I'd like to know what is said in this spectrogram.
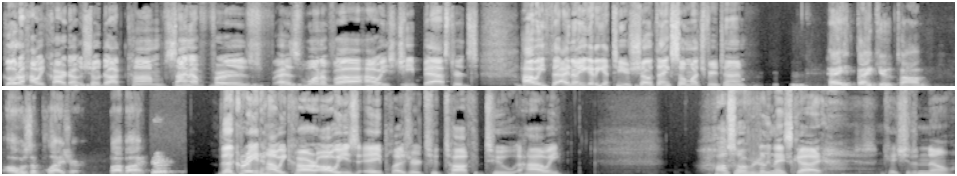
Go to HowieCarrShow.com. Sign up for as, as one of uh, Howie's cheap bastards. Howie, th- I know you got to get to your show. Thanks so much for your time. Hey, thank you, Tom. Always a pleasure. Bye bye. The great Howie Carr. Always a pleasure to talk to Howie. Also, a really nice guy, in case you didn't know.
